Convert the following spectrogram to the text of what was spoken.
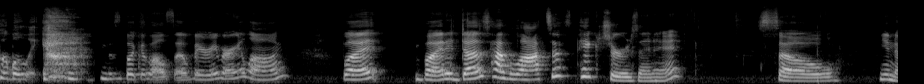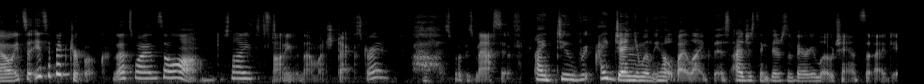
Oh boy. this book is also very, very long, but but it does have lots of pictures in it. So, you know, it's a, it's a picture book. That's why it's so long. It's not even, it's not even that much text, right? Oh, this book is massive. I do, I genuinely hope I like this. I just think there's a very low chance that I do.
